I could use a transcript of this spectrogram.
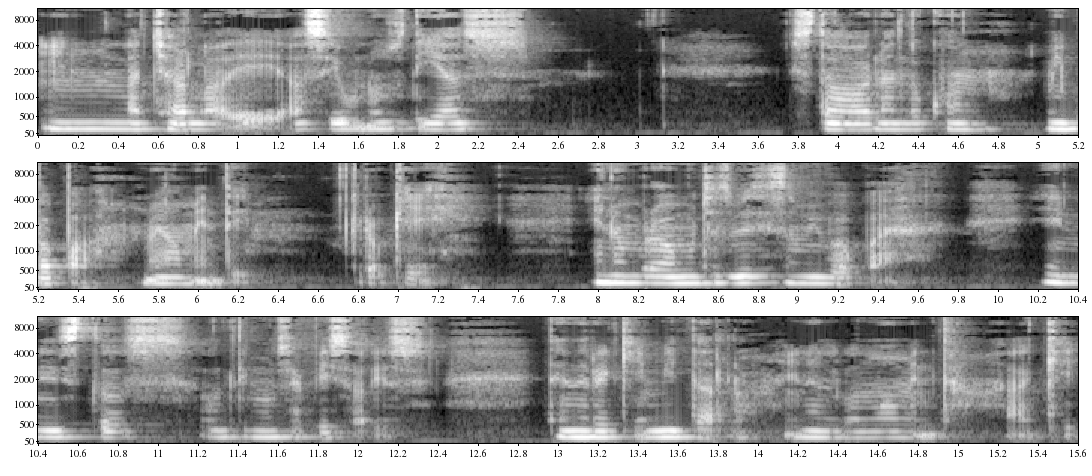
en la charla de hace unos días estaba hablando con mi papá nuevamente. Creo que he nombrado muchas veces a mi papá en estos últimos episodios. Tendré que invitarlo en algún momento a que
